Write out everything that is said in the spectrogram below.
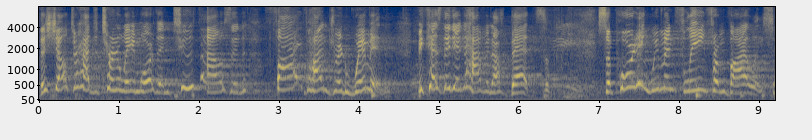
the shelter had to turn away more than 2,500 women because they didn't have enough beds. Supporting women fleeing from violence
